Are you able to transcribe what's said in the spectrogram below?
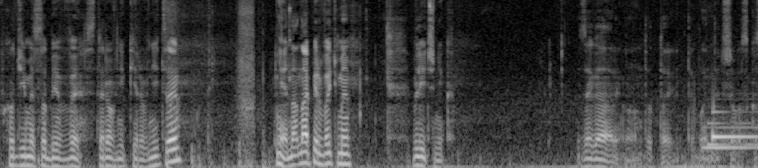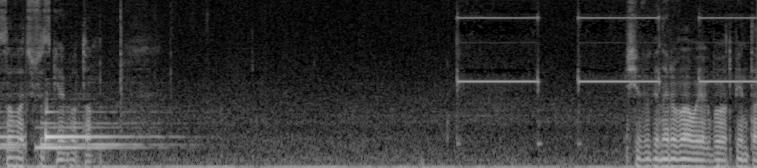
Wchodzimy sobie w sterownik kierownicy. Nie, na, najpierw wejdźmy w licznik. Zegary. No tutaj te błędy trzeba skasować wszystkie, bo to. się wygenerowało, jak była odpięta.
